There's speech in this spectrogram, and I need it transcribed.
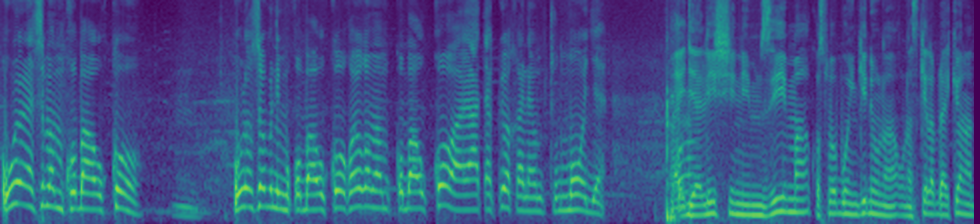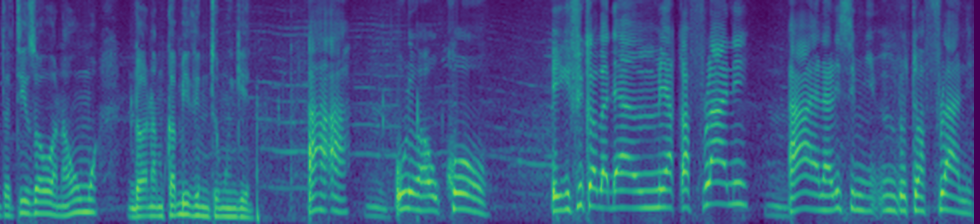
huyo anasema mkoba wa ukoo ule, sababu ni mkoba wa ukoo. Kwa hiyo kama mkoba wa ukoo anatakiwa kana mtu mmoja. Haijalishi ni mzima, kwa sababu wengine una, unasikia labda akiwa na tatizo au anaumwa ndo anamkabidhi mtu mwingine. Ah, ah, ule wa ukoo Ikifika baada ya miaka fulani, haya analisi mtoto wa fulani.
